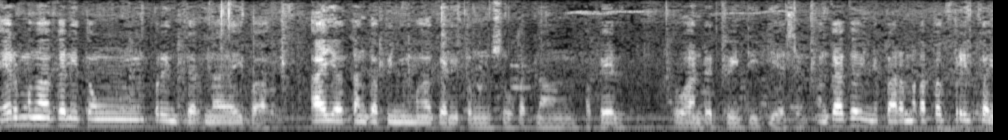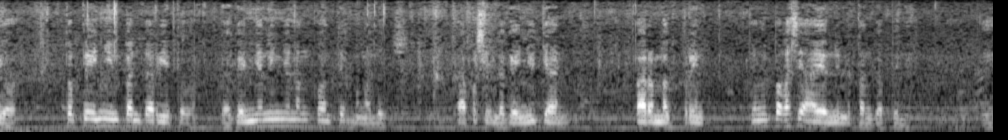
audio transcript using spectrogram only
Meron mga ganitong printer na iba, ayaw tanggapin yung mga ganitong sukat ng papel, 220 GSM. Ang gagawin nyo para makapag-print kayo, tupiin nyo yung banda rito. Gaganyanin nyo lang konti mga lods. Tapos ilagay nyo dyan para mag-print. Yung iba kasi ayaw nila tanggapin eh. Okay.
